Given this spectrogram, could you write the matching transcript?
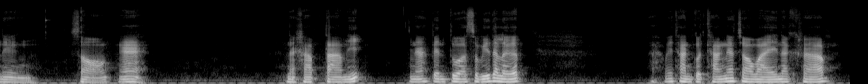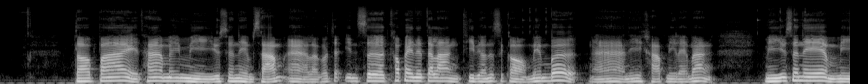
1 2อ่า นะครับ ตามนี้ นะ เป็นตัว switch alert อะไม่ทันกดค้างหน้าจอไว้นะครับ ต่อไปถ้าไม่มี username ซ้ำอ่า เราก็จะ insert เข้าไปในตาราง tb underscore member อ่า นี่ครับ มีอะไรบ้าง มี username มี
